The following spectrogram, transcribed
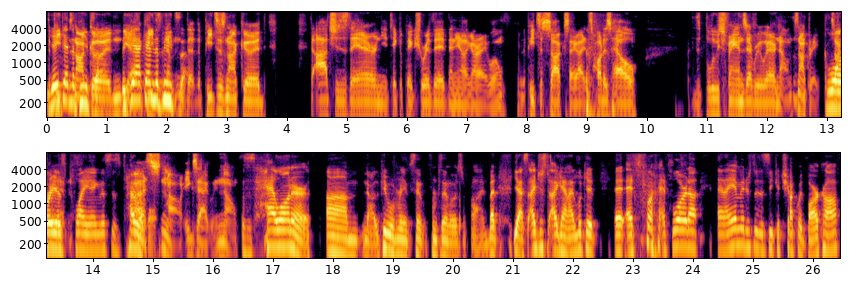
The you ain't getting the not pizza. good. The yeah, the pizza. The, the, the pizza's not good the arch is there and you take a picture with it, then you're like, all right, well, the pizza sucks. I it's hot as hell. There's blues fans everywhere. No, it's not great. Gloria's playing. This is terrible. Uh, no, exactly. No. This is hell on earth. Um, no, the people from St. from St. Louis are fine. But yes, I just again I look at at, at, at Florida and I am interested to see Tkachuk with Barkov.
